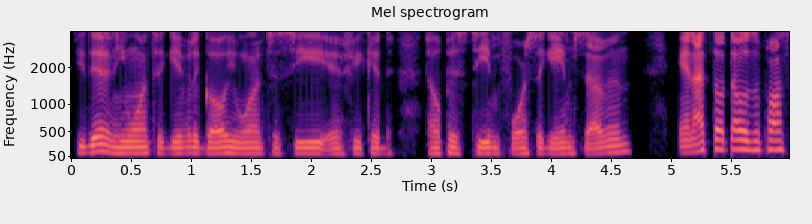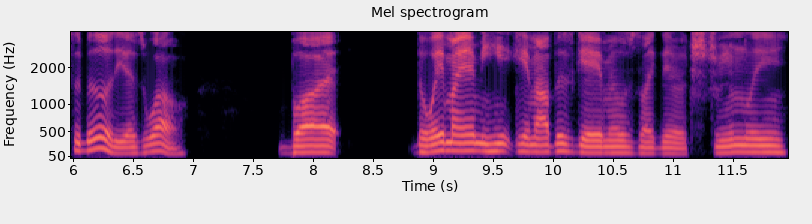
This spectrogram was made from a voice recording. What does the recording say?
he didn't. He wanted to give it a go. He wanted to see if he could help his team force a game seven. And I thought that was a possibility as well. But the way Miami Heat came out this game, it was like they were extremely,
